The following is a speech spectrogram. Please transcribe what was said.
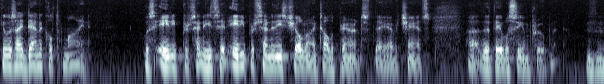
It was identical to mine. It was 80%. He said 80% of these children, I tell the parents, they have a chance uh, that they will see improvement. Mm-hmm.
